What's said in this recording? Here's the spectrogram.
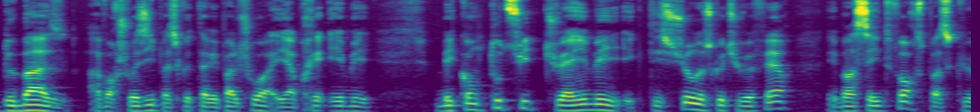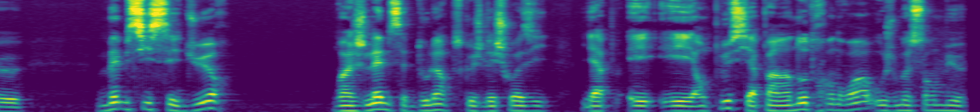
de base, avoir choisi parce que tu n'avais pas le choix et après aimer. Mais quand tout de suite tu as aimé et que tu es sûr de ce que tu veux faire, et ben c'est une force parce que même si c'est dur, moi je l'aime cette douleur parce que je l'ai choisi. Il y a, et, et en plus, il n'y a pas un autre endroit où je me sens mieux.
